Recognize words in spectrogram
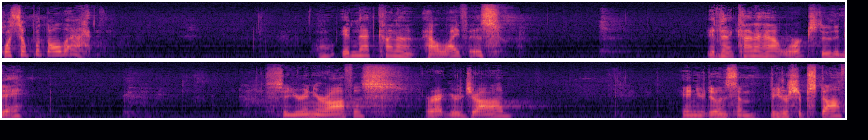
What's up with all that? Well, isn't that kind of how life is? Isn't that kind of how it works through the day? So you're in your office or at your job, and you're doing some leadership stuff,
